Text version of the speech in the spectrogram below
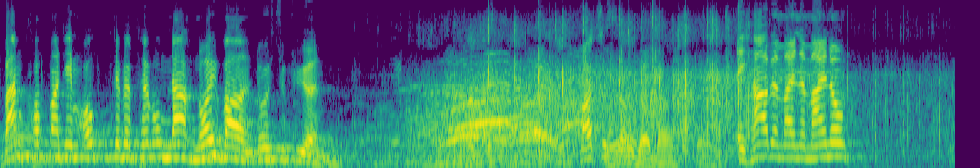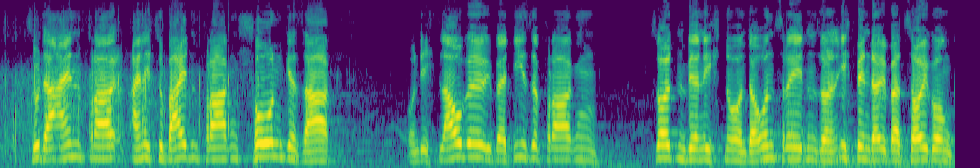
Wann kommt man dem Aufruf der Bevölkerung nach, Neuwahlen durchzuführen? Ich habe meine Meinung zu der einen Frage, eigentlich zu beiden Fragen schon gesagt. Und ich glaube, über diese Fragen sollten wir nicht nur unter uns reden, sondern ich bin der Überzeugung,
